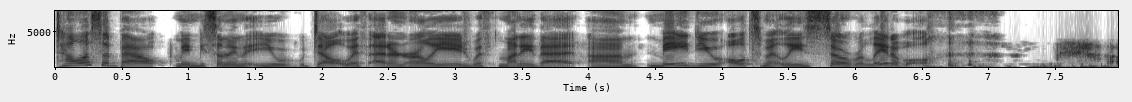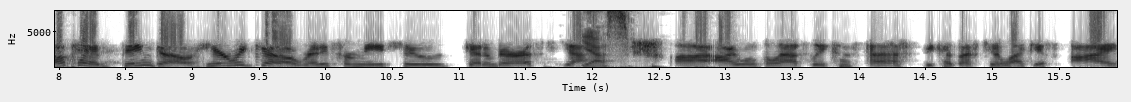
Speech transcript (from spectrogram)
Tell us about maybe something that you dealt with at an early age with money that um, made you ultimately so relatable. Okay, bingo. Here we go. Ready for me to get embarrassed? Yes. Yes. Uh, I will gladly confess because I feel like if I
